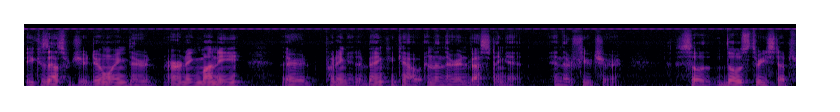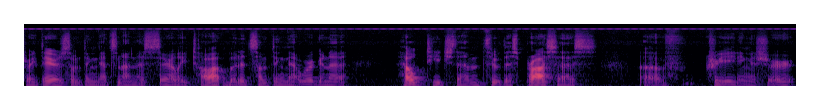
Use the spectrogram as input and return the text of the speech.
because that's what you're doing. They're earning money, they're putting it in a bank account, and then they're investing it in their future. So those three steps right there is something that's not necessarily taught, but it's something that we're gonna help teach them through this process of creating a shirt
